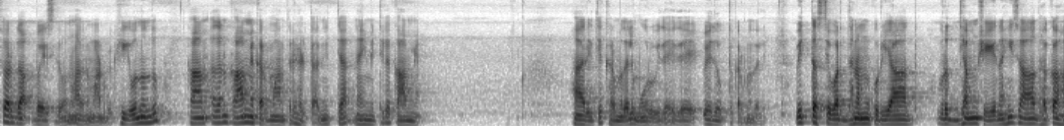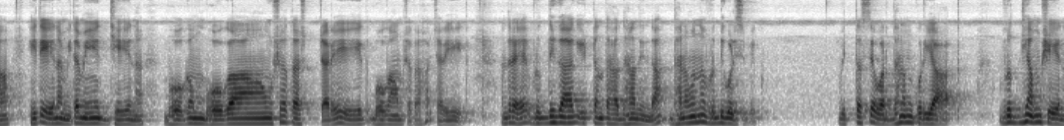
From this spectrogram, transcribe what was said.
ಸ್ವರ್ಗ ಬಯಸಿದವನು ಅದನ್ನು ಮಾಡಬೇಕು. ಹೀಗೆ ಒಂದೊಂದು ಕಾಮ್, ಅದನ್ನು ಕಾಮ್ಯ ಕರ್ಮ ಅಂತೇಳಿ ಹೇಳ್ತಾರೆ. ನಿತ್ಯ, ನೈಮಿತ್ತಿಕ ಕಾಮ್ಯ. ಆ ರೀತಿಯ ಕರ್ಮದಲ್ಲಿ ಮೂರು ವಿಧ ಇದೆ ವೇದೋಕ್ತ ಕರ್ಮದಲ್ಲಿ. ವಿತ್ತಸ್ಯ ವರ್ಧನಂ ಕುರ್ಯಾತ್ ವೃದ್ಧ್ಯಂಶೇನ ಹಿ ಸಾಧಕ, ಹಿತೇನ ಮಿತಮೇಧ್ಯೇನ ಭೋಗಂ ಭೋಗಾಂಶತಶ್ಚರೇತ್, ಭೋಗಾಂಶತಃ ಚರೇತ್. ಅಂದರೆ ವೃದ್ಧಿಗಾಗಿ ಇಟ್ಟಂತಹ ಧನದಿಂದ ಧನವನ್ನು ವೃದ್ಧಿಗೊಳಿಸಬೇಕು. ವಿತ್ತಸ್ಯ ವರ್ಧನಂ ಕುರಿಯಾತ್. ವೃದ್ಧ್ಯಂಶೇನ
